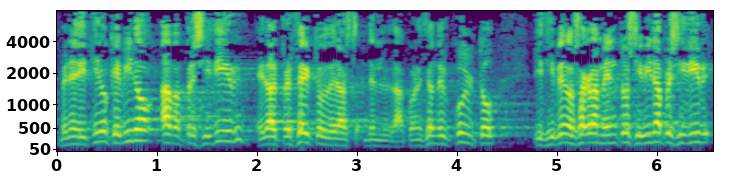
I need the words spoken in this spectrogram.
benedictino, que vino a presidir, era el prefecto de la, de la Conexión del Culto y de los Sacramentos, y vino a presidir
